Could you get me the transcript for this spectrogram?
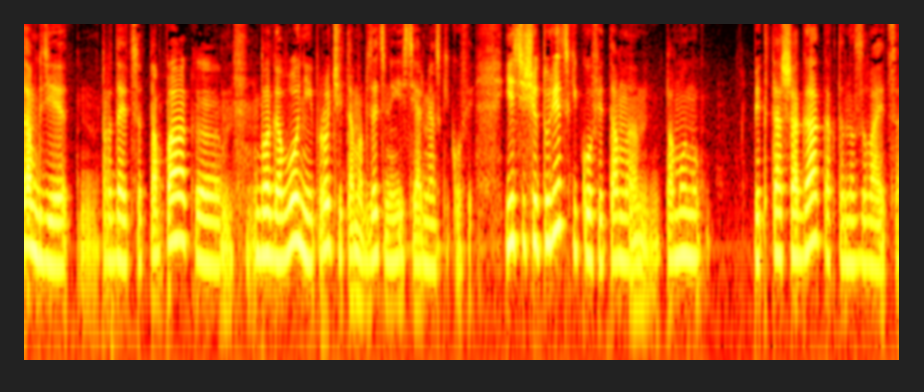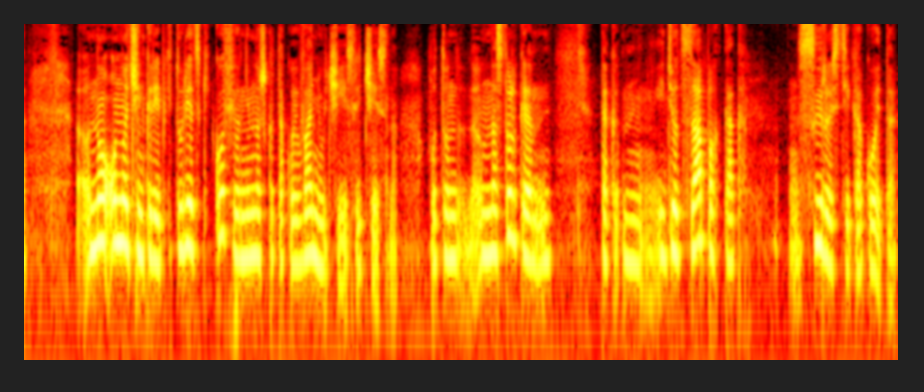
Там, где продается табак, э, благовония и прочее, там обязательно есть и армянский кофе. Есть еще турецкий кофе, там, э, по-моему, бекташага как-то называется. Но он очень крепкий. Турецкий кофе, он немножко такой вонючий, если честно. Вот он, он настолько так идет запах, как сырости какой-то.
